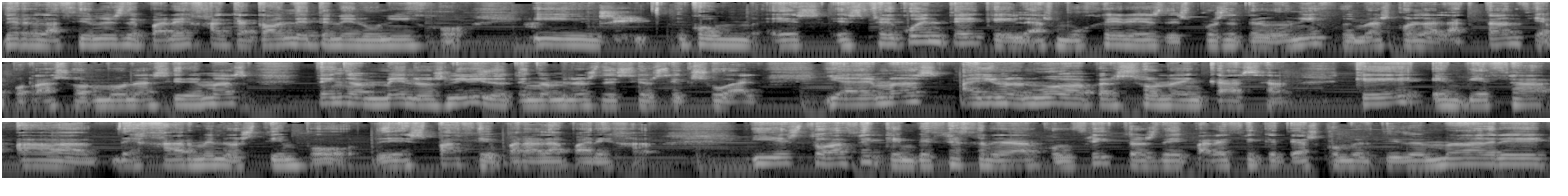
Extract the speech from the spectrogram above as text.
De relaciones de pareja que acaban de tener un hijo y con, es, es frecuente que las mujeres después de tener un hijo y más con la lactancia por las hormonas y demás tengan menos líbido, tengan menos deseo sexual. Y además hay una nueva persona en casa que empieza a dejar menos tiempo de espacio para la pareja y esto hace que empiece a generar conflictos de parece que te has convertido en madre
